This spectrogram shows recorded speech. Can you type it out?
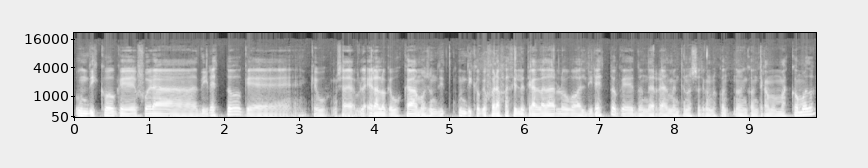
un disco que fuera directo, que, o sea, era lo que buscábamos, un, un disco que fuera fácil de trasladar luego al directo, que es donde realmente nosotros nos, nos encontramos más cómodos.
